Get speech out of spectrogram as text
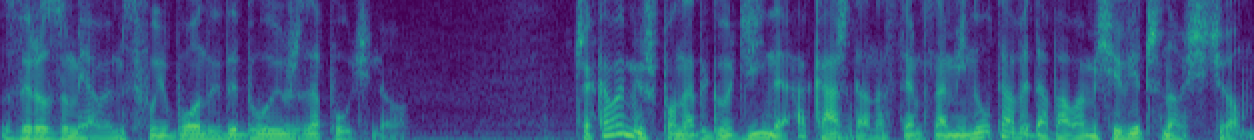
Zrozumiałem swój błąd, gdy było już za późno. Czekałem już ponad godzinę, a każda następna minuta wydawała mi się wiecznością.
